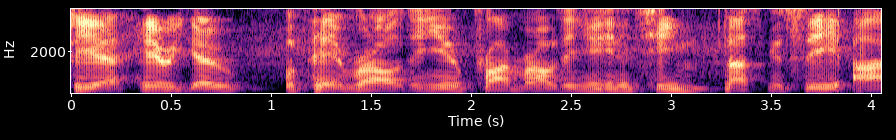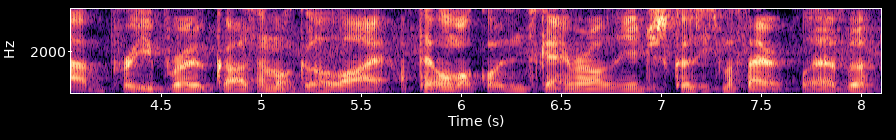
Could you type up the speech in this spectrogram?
So yeah, here we go. We're putting Ronaldinho, prime Ronaldinho in the team. And as you can see, I'm pretty broke, guys. I'm not gonna lie. I put all my coins into getting Ronaldinho just because he's my favourite player ever.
